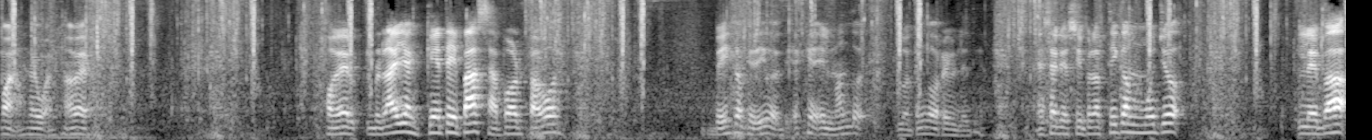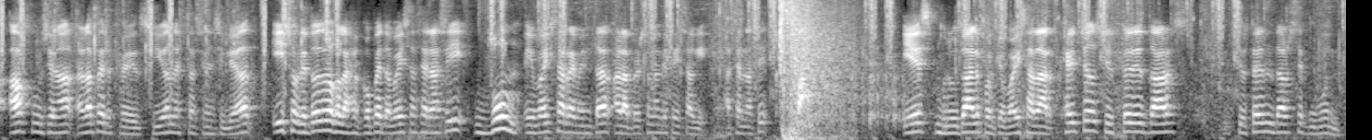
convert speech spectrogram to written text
Bueno, da igual, a ver Joder, Brian, ¿qué te pasa? Por favor ¿Veis lo que digo? Es que el mando lo tengo horrible, tío En serio, si practican mucho Les va a funcionar a la perfección esta sensibilidad Y sobre todo con las escopetas Vais a hacer así, ¡boom! Y vais a reventar a la persona que estáis aquí Hacen así, ¡pam! Y es brutal porque vais a dar headshots si ustedes dar, si ustedes darse cuenta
